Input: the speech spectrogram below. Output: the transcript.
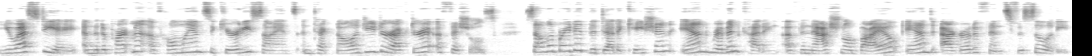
USDA and the Department of Homeland Security Science and Technology Directorate officials celebrated the dedication and ribbon cutting of the National Bio and Agro Defense Facility.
